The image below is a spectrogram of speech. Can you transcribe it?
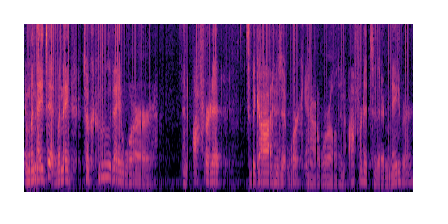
And when they did, when they took who they were and offered it to the God who's at work in our world and offered it to their neighbor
